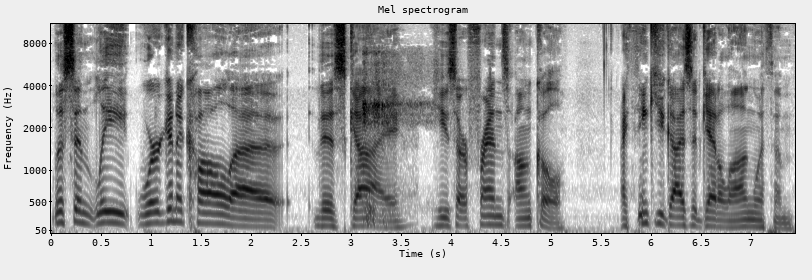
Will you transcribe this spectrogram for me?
Listen, Lee, we're gonna call uh, this guy. He's our friend's uncle. I think you guys would get along with him.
